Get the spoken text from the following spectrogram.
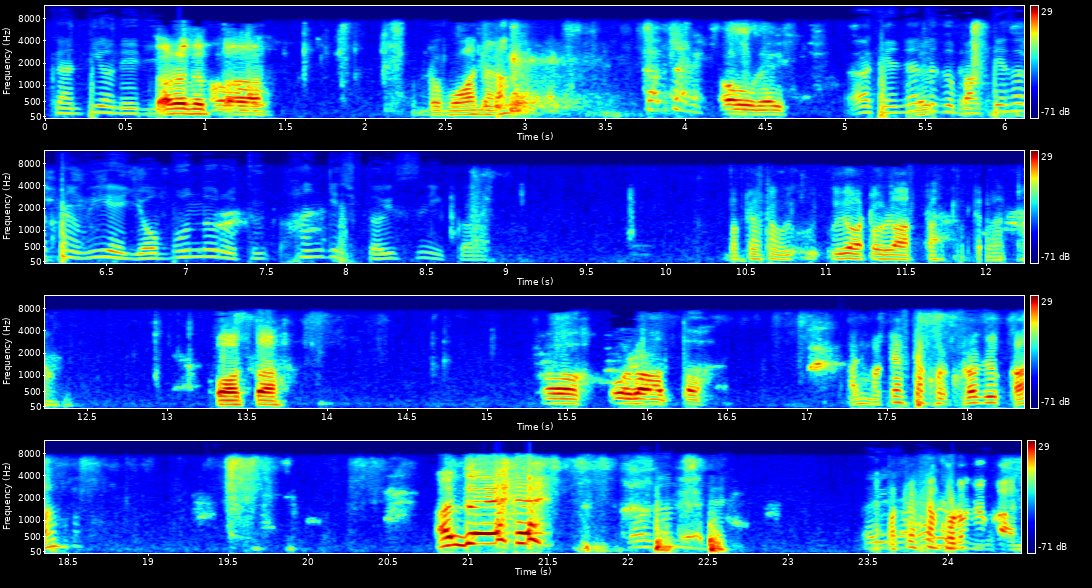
그냥 뛰어내리 떨어졌다. 어. 너 뭐하냐? 어우, lag. 아 괜찮다 네. 그 막대 사탕 위에 여분으로 두, 한 개씩 더 있으니까 막대 사탕 올라왔다, 올라왔다. 막대 사탕. 고맙다. 어, 올라왔다. 아니, 막대사탕 걸, 걸어줄까? 안 돼! 떨어졌는데 어려운데. 걸어줄까? 아니,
